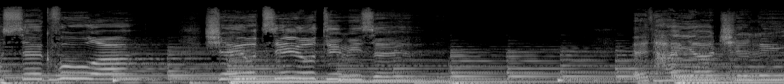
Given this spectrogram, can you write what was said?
מעשה גבורה שיוציא אותי מזה. את היד שלי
